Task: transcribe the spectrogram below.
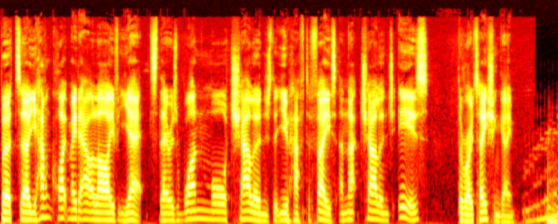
but uh, you haven't quite made it out alive yet. There is one more challenge that you have to face, and that challenge is the rotation game.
